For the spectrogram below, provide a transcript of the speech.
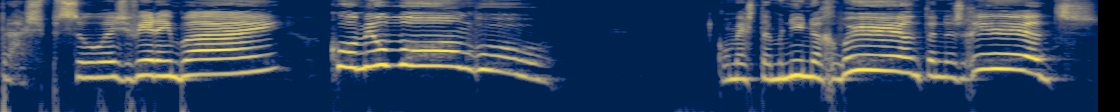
para as pessoas verem bem como eu bombo como esta menina rebenta nas redes.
